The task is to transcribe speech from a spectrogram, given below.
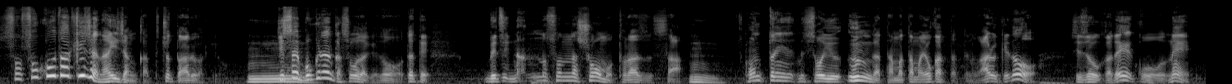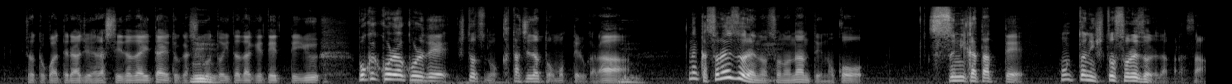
そそこだけじゃないじゃんかってちょっとあるわけよ。うん。実際僕なんかそうだけどだって別に何のそんな賞も取らずさうん。本当にそういう運がたまたま良かったっていうのがあるけど静岡でこうねちょっとこうやってラジオやらせていただいたりとか仕事いただけてっていう、僕はこれはこれで一つの形だと思ってるから、なんかそれぞれのそのなんていうのこう進み方って本当に人それぞれだからさ、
